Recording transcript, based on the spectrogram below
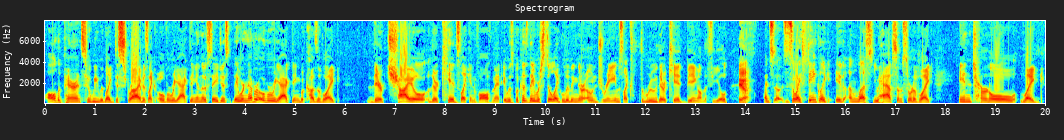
all the parents who we would like describe as like overreacting in those stages, they were never overreacting because of like their child, their kids like involvement. It was because they were still like living their own dreams like through their kid being on the field. Yeah. And so so I think like if unless you have some sort of like internal like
